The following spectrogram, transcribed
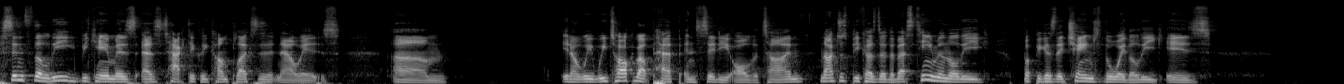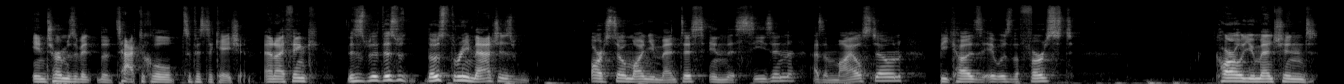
since the league became as as tactically complex as it now is. Um, you know, we we talk about Pep and City all the time, not just because they're the best team in the league, but because they changed the way the league is in terms of it the tactical sophistication. And I think this is this was those three matches are so monumentous in this season as a milestone because it was the first Carl you mentioned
